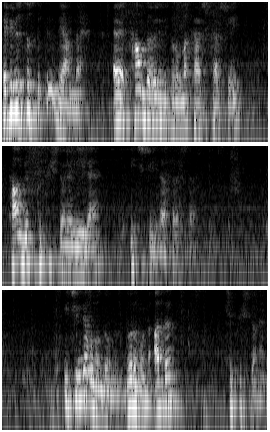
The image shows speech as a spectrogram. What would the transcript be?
Hepimiz sustuk değil mi bir anda? Evet tam da öyle bir durumla karşı karşıyayız. Tam bir çöküş dönemiyle iç içeyiz arkadaşlar. İçinde bulunduğumuz durumun adı çöküş dönemi.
